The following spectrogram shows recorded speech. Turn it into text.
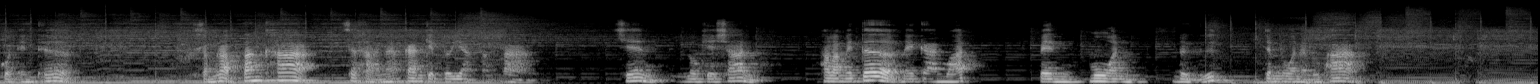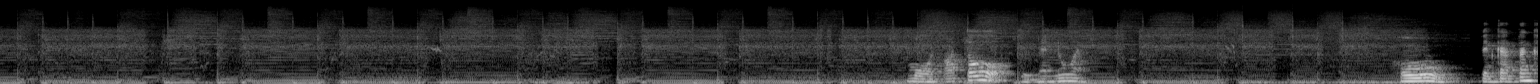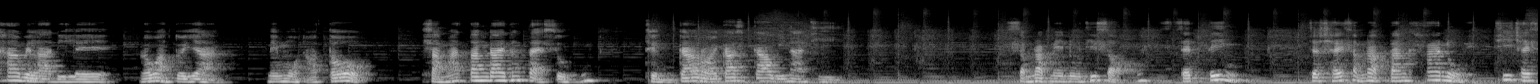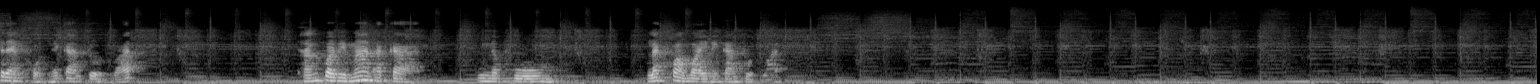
กด Enter สำหรับตั้งค่าสถานะการเก็บตัวอย่างต่างๆ เช่น Location Parameter ในการวัด เป็นมวลหรือจำนวนอนุภาค โหมดออโต้หรือแมนนวลโฮเป็นการตั้งค่าเวลาดีเลย์ระหว่างตัวอย่างในโหมดออโต้สามารถตั้งได้ตั้งแต่ 0 ถึง 999 วินาทีสำหรับเมนูที่ 2 Setting จะใช้สำหรับตั้งค่าหน่วยที่ใช้แสดงผลในการตรวจวัด ทั้งปริมาตรอากาศ อุณหภูมิ และความไวในการตรวจวัด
